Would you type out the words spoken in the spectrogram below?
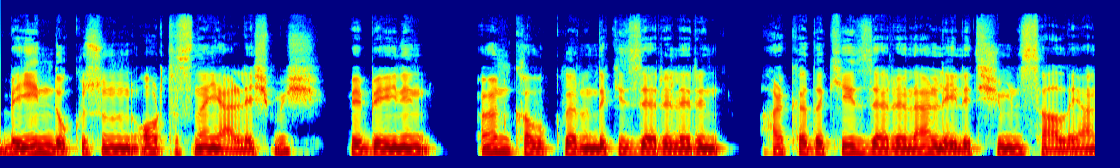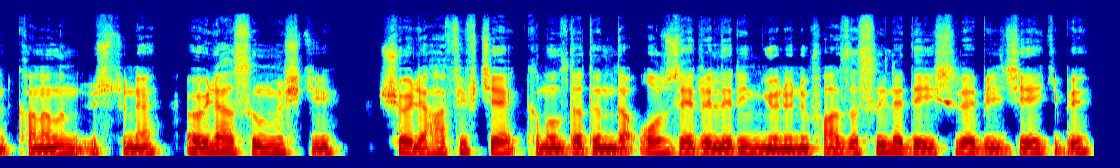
Beyin dokusunun ortasına yerleşmiş ve beynin ön kavuklarındaki zerrelerin arkadaki zerrelerle iletişimini sağlayan kanalın üstüne öyle asılmış ki şöyle hafifçe kımıldadığında o zerrelerin yönünü fazlasıyla değiştirebileceği gibi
